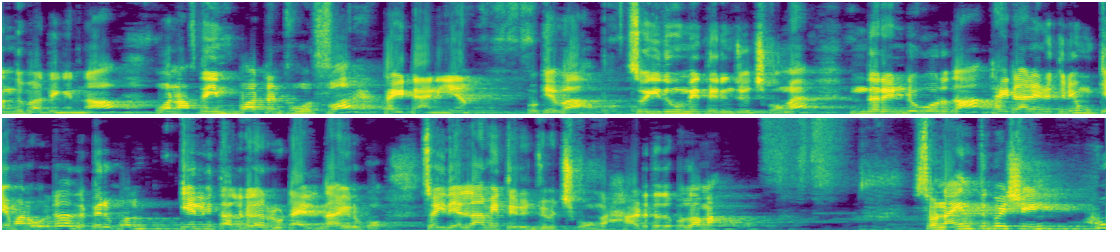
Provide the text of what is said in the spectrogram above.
வந்து பாத்தீங்கன்னா one of the important ore for titanium ஓகேவா ஸோ இதுவுமே தெரிஞ்சு வச்சுக்கோங்க. இந்த ரெண்டு ஊர் தான் டைட்டானியத்திலையும் முக்கியமான ஊர்கள் அதில் பெரும்பாலும் கேள்வித்தாள்கள் ஆயில் தான் இருக்கும். ஸோ இது எல்லாமே தெரிஞ்சு வச்சுக்கோங்க. அடுத்தது போலாமா? So ninth question who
